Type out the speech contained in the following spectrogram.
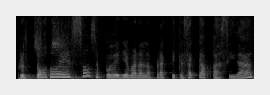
pero todo eso se puede llevar a la práctica, esa capacidad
